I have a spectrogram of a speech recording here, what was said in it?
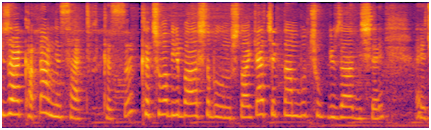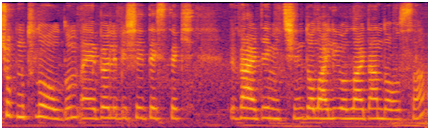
Güzel kalpli anne sertifikası. Kaçıva bir bağışta bulunmuşlar. Gerçekten bu çok güzel bir şey. Ee, çok mutlu oldum. Ee, böyle bir şey destek verdiğim için. Dolaylı yollardan da olsa.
